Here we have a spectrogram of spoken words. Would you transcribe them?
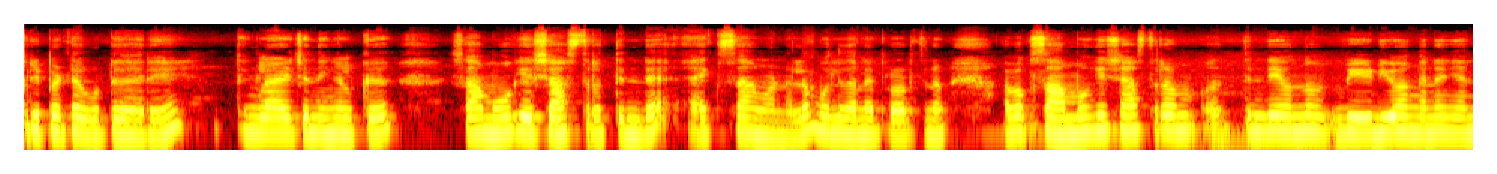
പ്രിയപ്പെട്ട കൂട്ടുകാരെ തിങ്കളാഴ്ച നിങ്ങൾക്ക് സാമൂഹ്യശാസ്ത്രത്തിന്റെ എക്സാം ആണല്ലോ മൂല്യനിർണയ പ്രവർത്തനം. അപ്പോൾ സാമൂഹ്യശാസ്ത്രത്തിന്റെ ഒന്നും വീഡിയോ അങ്ങനെ ഞാൻ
